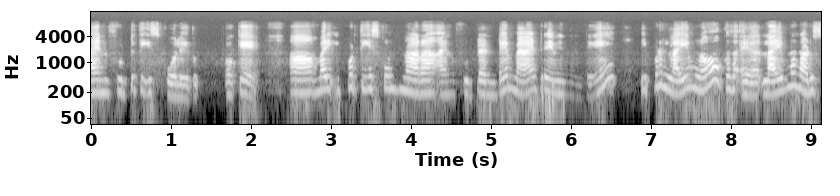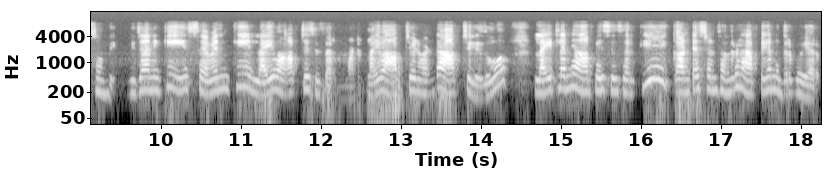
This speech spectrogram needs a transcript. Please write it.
ఆయన ఫుడ్ తీసుకోలేదు. ఓకే? మరి ఇప్పుడు తీసుకుంటున్నారా ఆయన ఫుడ్ అంటే మ్యాటర్ ఏమిటంటే ఇప్పుడు లైవ్లో ఒక లైవ్లో నడుస్తుంది. నిజానికి సెవెన్కి లైవ్ ఆఫ్ చేసేసారు అనమాట లైవ్ ఆఫ్ చేయడం అంటే ఆఫ్ చేయలేదు. లైట్లన్నీ ఆపేసేసరికి కంటెస్టెంట్స్ అందరూ హ్యాపీగా నిద్రపోయారు.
